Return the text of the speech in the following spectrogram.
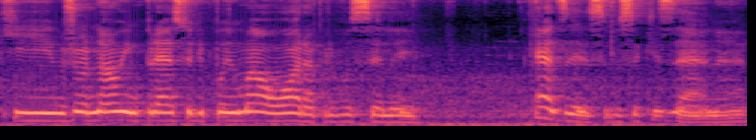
que o jornal impresso ele põe uma hora para você ler. Quer dizer, se você quiser, né?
